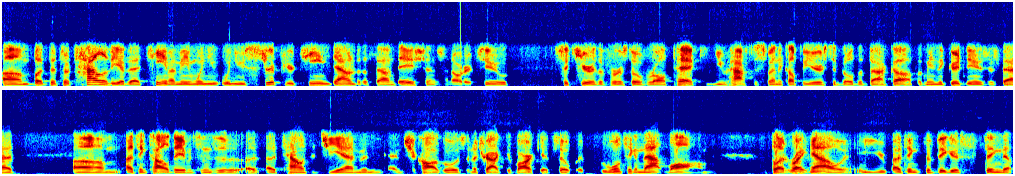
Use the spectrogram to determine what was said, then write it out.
Um, but the totality of that team. I mean, when you when you strip your team down to the foundations in order to secure the first overall pick, you have to spend a couple years to build it back up. I mean, the good news is that um, I think Kyle Davidson's a, a, a talented GM, and, and Chicago is an attractive market, so it, it won't take him that long. But right now, you, I think the biggest thing that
